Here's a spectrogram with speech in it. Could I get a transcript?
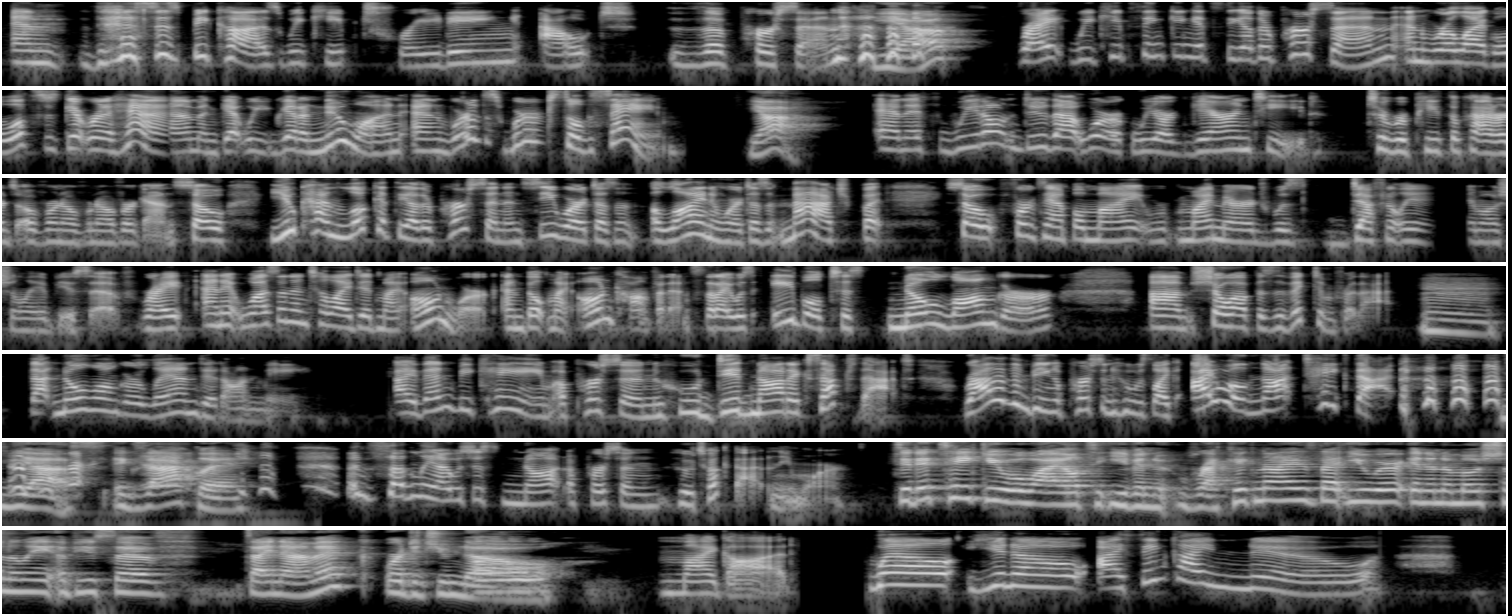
and this is because we keep trading out the person yeah. right? We keep thinking it's the other person, and we're like, well, let's just get rid of him and get we get a new one, and we're this, we're still the same. Yeah. And if we don't do that work, we are guaranteed to repeat the patterns over and over and over again. So you can look at the other person and see where it doesn't align and where it doesn't match. But so, for example, my my marriage was definitely emotionally abusive, right? And it wasn't until I did my own work and built my own confidence that I was able to no longer um, show up as a victim for that. Mm. That no longer landed on me. I then became a person who did not accept that rather than being a person who was like, I will not take that. Yes, exactly. and suddenly I was just not a person who took that anymore. Did it take you a while to even recognize that you were in an emotionally abusive dynamic, or did you know? Oh my God. Well, you know, I think I knew.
